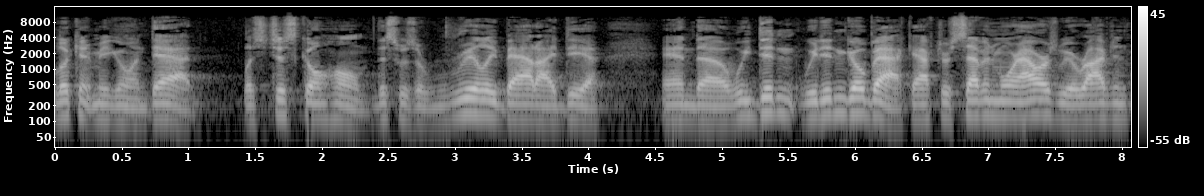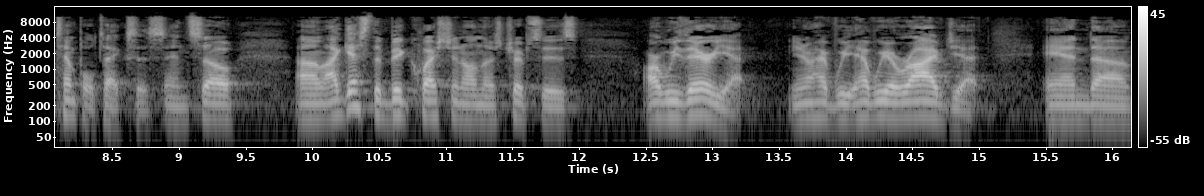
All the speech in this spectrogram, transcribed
looking at me going, Dad, let's just go home. This was a really bad idea. And uh, we didn't we didn't go back. After seven more hours, we arrived in Temple, Texas. And so, um, I guess the big question on those trips is, are we there yet? You know, have we have we arrived yet? And uh,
